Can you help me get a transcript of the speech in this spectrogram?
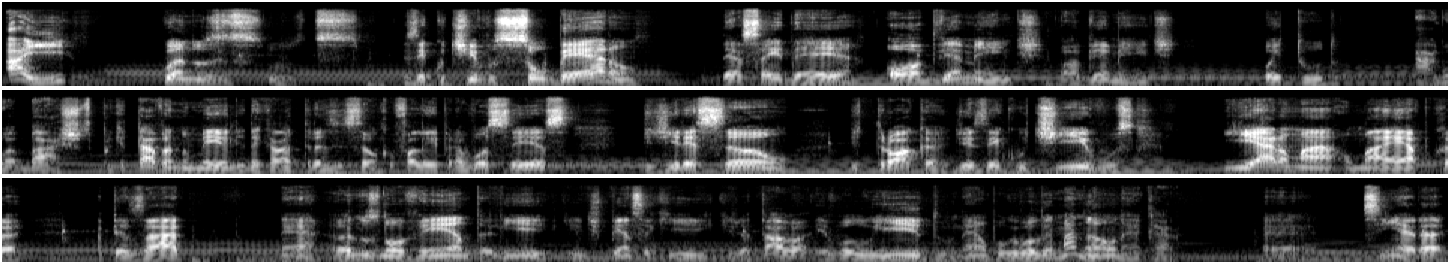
Aí, quando os, os executivos souberam dessa ideia, obviamente, obviamente, foi tudo água abaixo, porque estava no meio ali daquela transição que eu falei para vocês, de direção, de troca de executivos, e era uma, uma época, apesar, né, anos 90 ali, que a gente pensa que, que já estava evoluído, né, um pouco evoluído, mas não, né, cara, é, sim, era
